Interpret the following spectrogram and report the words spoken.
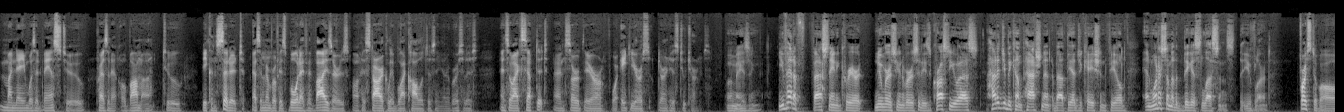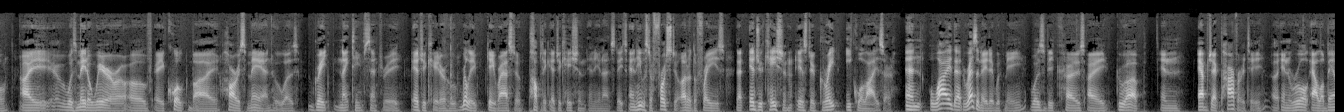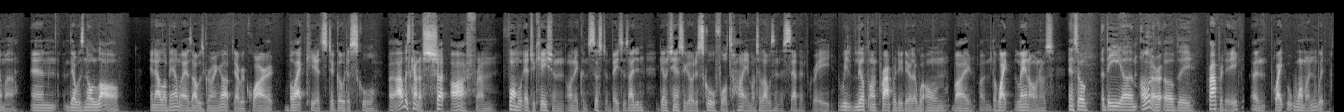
my name was advanced to President Obama to be considered as a member of his board of advisors on historically black colleges and universities. And so I accepted and served there for eight years during his two terms. Amazing. You've had a fascinating career at numerous universities across the U.S. How did you become passionate about the education field? And what are some of the biggest lessons that you've learned? First of all, I was made aware of a quote by Horace Mann, who was a great 19th century educator who really gave rise to public education in the United States. And he was the first to utter the phrase that education is the great equalizer. And why that resonated with me was because I grew up in abject poverty uh, in rural Alabama, and there was no law in Alabama as I was growing up that required black kids to go to school. Uh, I was kind of shut off from formal education on a consistent basis. I didn't get a chance to go to school full time until I was in the seventh grade. We lived on property there that were owned by um, the white landowners. And so the um, owner of the property, a white woman, would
